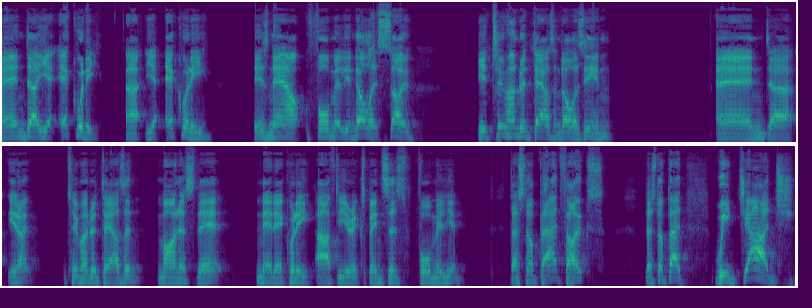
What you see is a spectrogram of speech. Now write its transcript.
and uh, your equity, uh, your equity is now four million dollars. So you're two hundred thousand dollars in, and uh, you know two hundred thousand minus their net equity after your expenses four million. That's not bad, folks. That's not bad. We judge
